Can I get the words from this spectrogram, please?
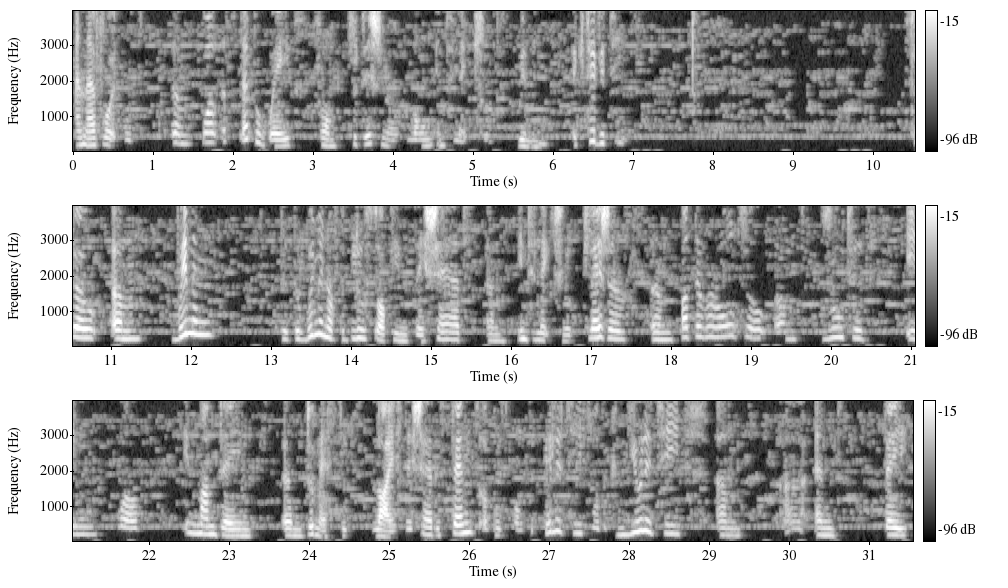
And therefore it was, um, well, a step away from traditional non intellectual women's activities. So, um, women the, the women of the blue stockings they shared um, intellectual pleasures, um, but they were also um, rooted in well in mundane um, domestic life. They shared a sense of responsibility for the community, um, uh, and they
